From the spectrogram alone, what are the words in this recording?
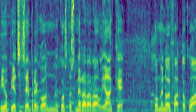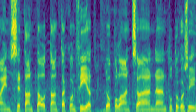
Io piace sempre con Costa Smerara Rally anche come noi fatto qua in 70-80 con Fiat dopo Lancia tutto così.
